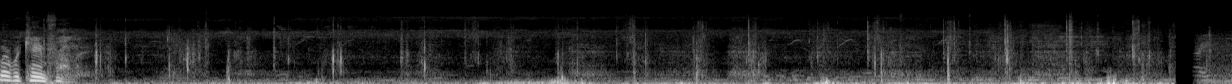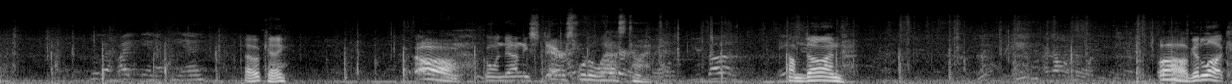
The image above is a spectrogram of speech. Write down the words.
Where we came from. Okay. Oh, going down these stairs for the last time. I'm done. Oh, good luck.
